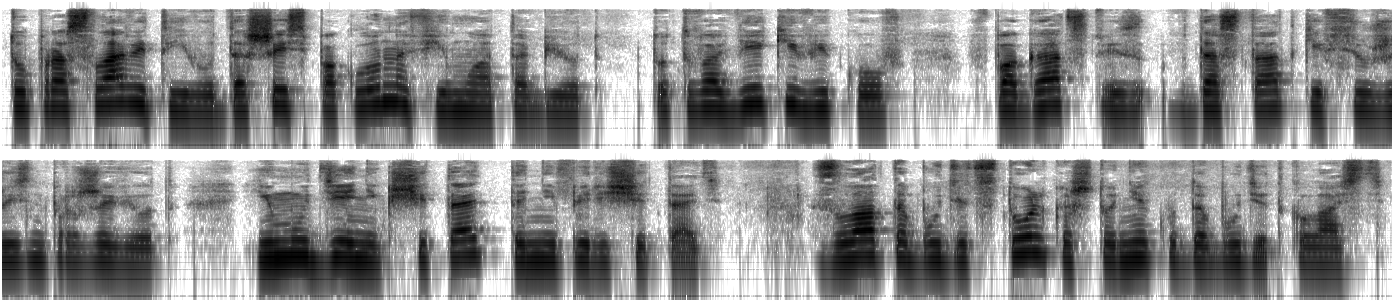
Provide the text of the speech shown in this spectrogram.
кто прославит его, до шесть поклонов ему отобьет. Тот во веки веков в богатстве, в достатке всю жизнь проживет. Ему денег считать, да не пересчитать. Злата будет столько, что некуда будет класть.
